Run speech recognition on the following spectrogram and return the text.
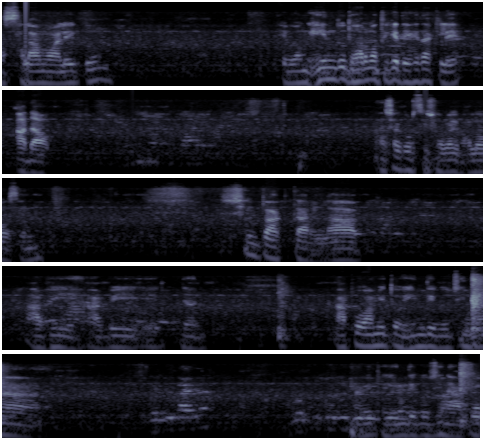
আসসালামু আলাইকুম। এবং হিন্দু ধর্ম থেকে দেখে থাকলে আদাব। আশা করছি সবাই ভালো আছেন। শিল্পা আক্তার, লাভ। আভি আভি আপু, আমি তো হিন্দি বুঝি না। আমি তো হিন্দি বুঝি না, আপু।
